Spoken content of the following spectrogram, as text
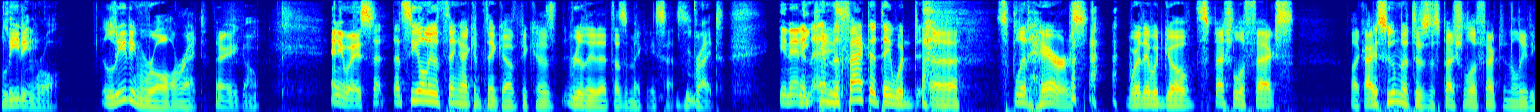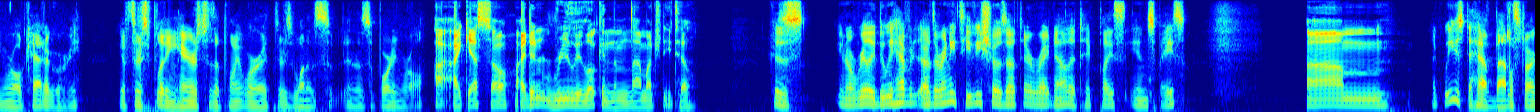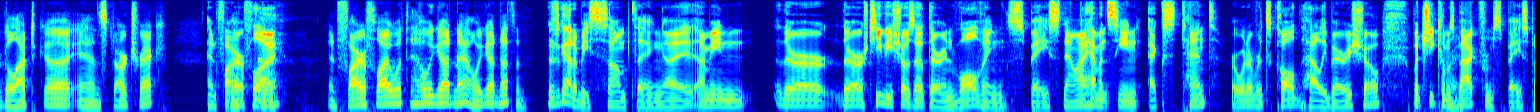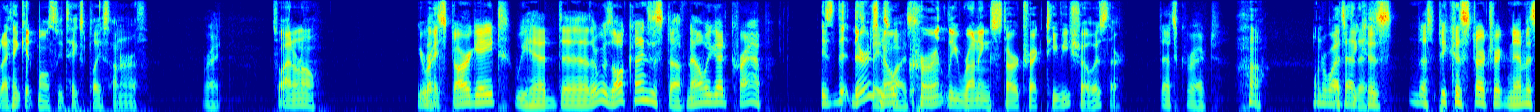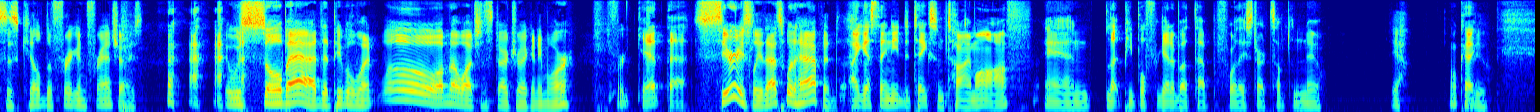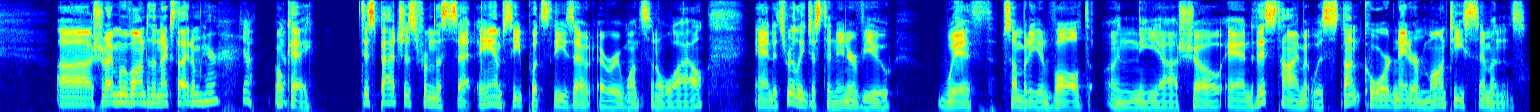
leading role. Leading role, right? There you go. Anyways, That that's the only thing I can think of because really that doesn't make any sense. right. In any and, case, and the fact that they would uh, split hairs, where they would go special effects, like I assume that there's a special effect in the leading role category. If they're splitting hairs to the point where there's one in the in the supporting role, I, I guess so. I didn't really look in them that much detail. because you know, really, do we have? Are there any TV shows out there right now that take place in space? Um, Like we used to have Battlestar Galactica and Star Trek and Firefly. uh, and Firefly. What the hell we got now? We got nothing. There's got to be something. I I mean, there are there are TV shows out there involving space. Now, I haven't seen Extant or whatever it's called, the Halle Berry show, but she comes back from space. But I think it mostly takes place on Earth. Right. So I don't know. You're We right. Stargate. We had uh, there was all kinds of stuff. Now we got crap. Is that there is no currently running Star Trek TV show? Is there? That's correct. Huh. Wonder why that's that is. because that's because Star Trek Nemesis killed the friggin' franchise. it was so bad that people went, "Whoa, I'm not watching Star Trek anymore." Forget that. Seriously, that's what happened. I guess they need to take some time off and let people forget about that before they start something new. Yeah. Okay. Uh, should I move on to the next item here? Yeah. yeah. Dispatches from the set. AMC puts these out every once in a while, and it's really just an interview with somebody involved in the uh, show. And this time it was stunt coordinator Monty Simmons,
